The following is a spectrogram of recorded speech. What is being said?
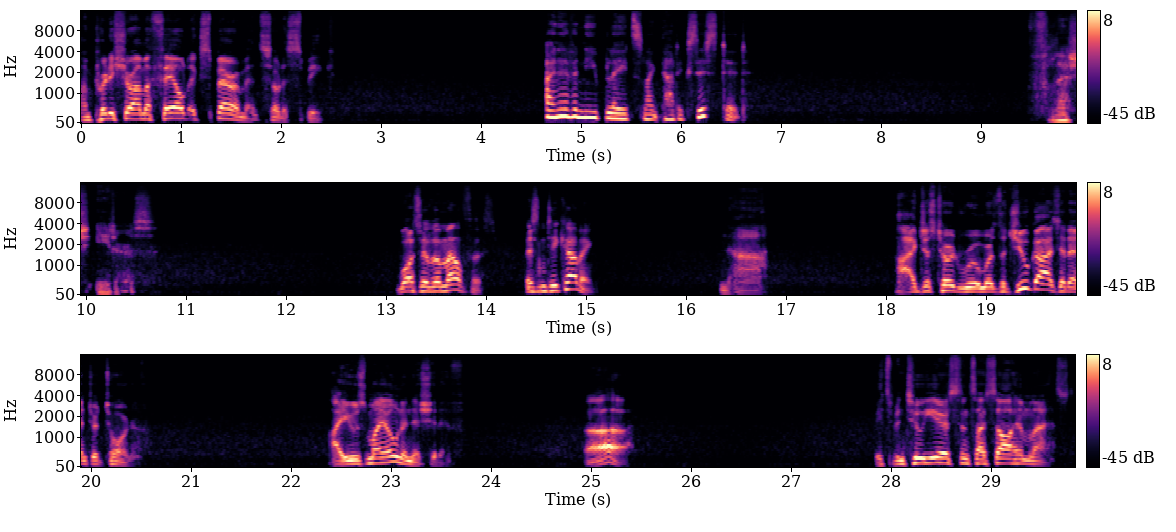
I'm pretty sure I'm a failed experiment, so to speak. I never knew blades like that existed. Flesh eaters. What of Amalthus? Isn't he coming? Nah. I just heard rumors that you guys had entered Torna. I used my own initiative. Ah, It's been two years since I saw him last.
